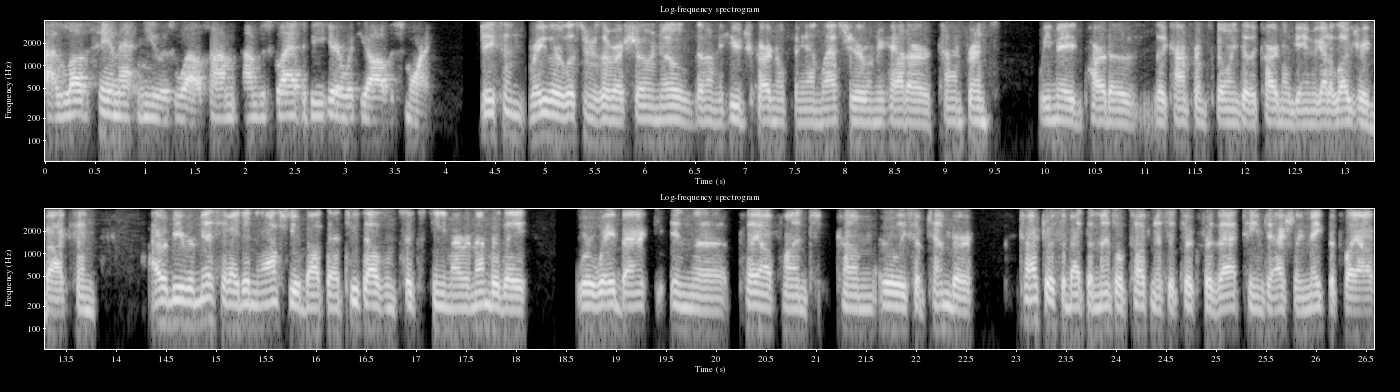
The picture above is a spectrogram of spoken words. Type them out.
I love seeing that in you as well. So I'm, I'm just glad to be here with you all this morning. Jason, regular listeners of our show know that I'm a huge Cardinal fan. Last year when we had our conference, we made part of the conference going to the Cardinal game. We got a luxury box. And I would be remiss if I didn't ask you about that 2006 team. I remember they were way back in the playoff hunt come early September. Talk to us about the mental toughness it took for that team to actually make the playoffs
